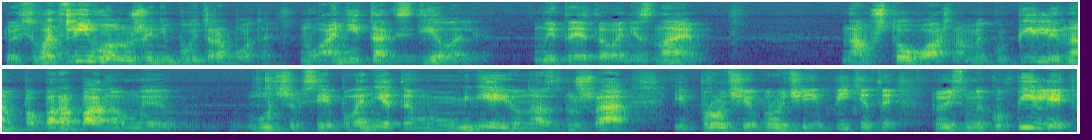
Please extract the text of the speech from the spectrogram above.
То есть в отлив он уже не будет работать. Ну, они так сделали. Мы-то этого не знаем. Нам что важно? Мы купили, нам по барабану, мы лучше всей планеты, мы умнее, у нас душа и прочие-прочие эпитеты. То есть мы купили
